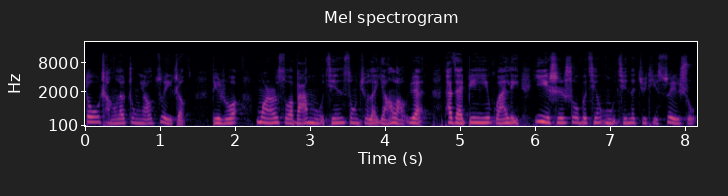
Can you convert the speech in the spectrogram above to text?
都成了重要罪证。比如，莫尔索把母亲送去了养老院，他在殡仪馆里一时说不清母亲的具体岁数，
